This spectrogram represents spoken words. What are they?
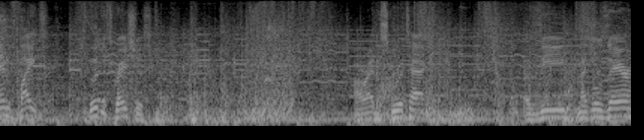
and fight. Goodness gracious. All right, a screw attack. A Z, nice little Zair.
